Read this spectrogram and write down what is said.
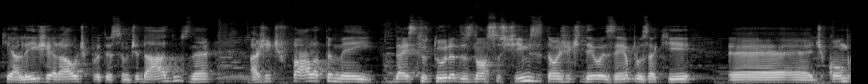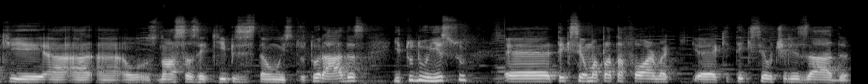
que é a Lei Geral de Proteção de Dados, né? A gente fala também da estrutura dos nossos times, então a gente deu exemplos aqui é, de como que as nossas equipes estão estruturadas e tudo isso é, tem que ser uma plataforma é, que tem que ser utilizada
